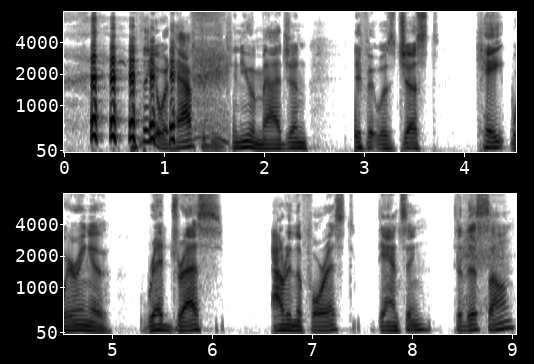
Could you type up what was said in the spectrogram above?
I think it would have to be. Can you imagine if it was just Kate wearing a red dress out in the forest dancing to this song?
